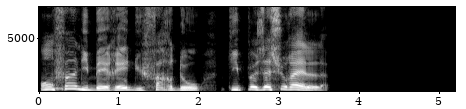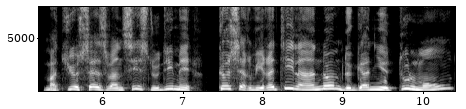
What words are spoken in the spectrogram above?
enfin libéré du fardeau qui pesait sur elle. Matthieu 16, 26 nous dit Mais que servirait-il à un homme de gagner tout le monde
